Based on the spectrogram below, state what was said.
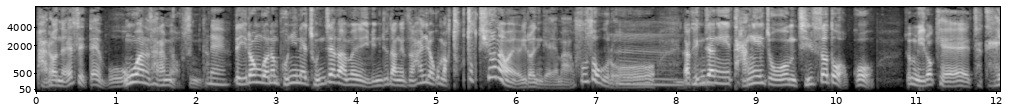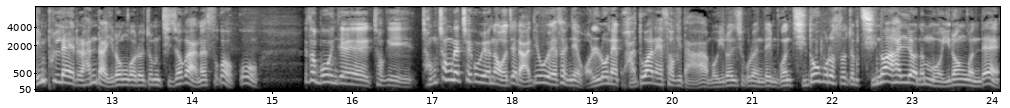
발언을 했을 때 뭐 옹호하는 사람이 없습니다. 네. 근데 이런 거는 본인의 존재감을 민주당에서 하려고 막 툭툭 튀어나와요. 이런 게 막 후속으로. 음. 그러니까 굉장히 당이 좀 질서도 없고 좀 이렇게 자- 개인 플레이를 한다 이런 거를 좀 지적을 안 할 수가 없고 그래서 뭐 이제 저기 정청래 최고위원은 어제 라디오에서 이제 언론의 과도한 해석이다 뭐 이런 식으로 했는데 이건 지도부로서 좀 진화하려는 뭐 이런 건데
